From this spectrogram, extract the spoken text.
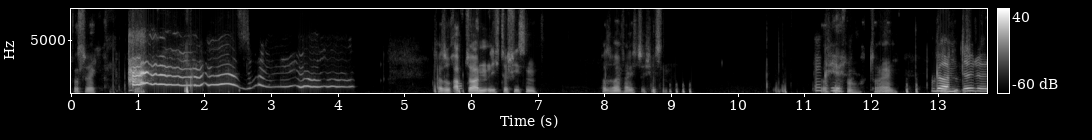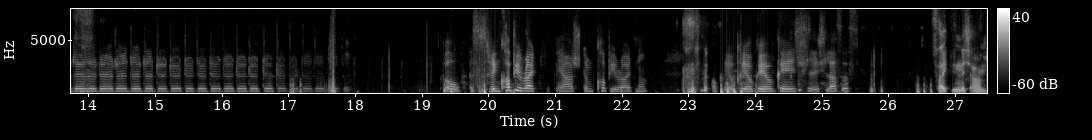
Schluss weg. Versuch abzuhauen, nicht zu schießen. Versuch einfach nicht zu schießen. Okay. Dann. Oh, es ist wegen Copyright. Ja, stimmt, Copyright, ne? Okay, okay, okay, okay, ich, ich lasse es. Zeig ihn nicht an.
